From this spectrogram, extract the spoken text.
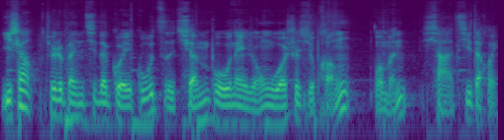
以上就是本期的鬼谷子全部内容，我是许鹏，我们下期再会。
